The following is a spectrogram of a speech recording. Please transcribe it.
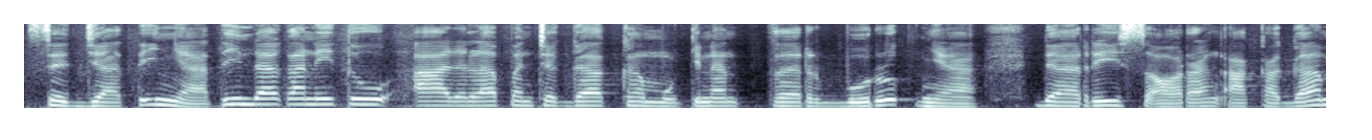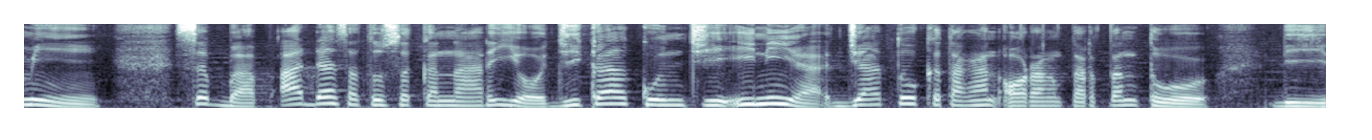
sejatinya tindakan itu adalah pencegah kemungkinan terburuknya dari seorang Akagami. Sebab ada ada satu skenario jika kunci ini ya jatuh ke tangan orang tertentu. Di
